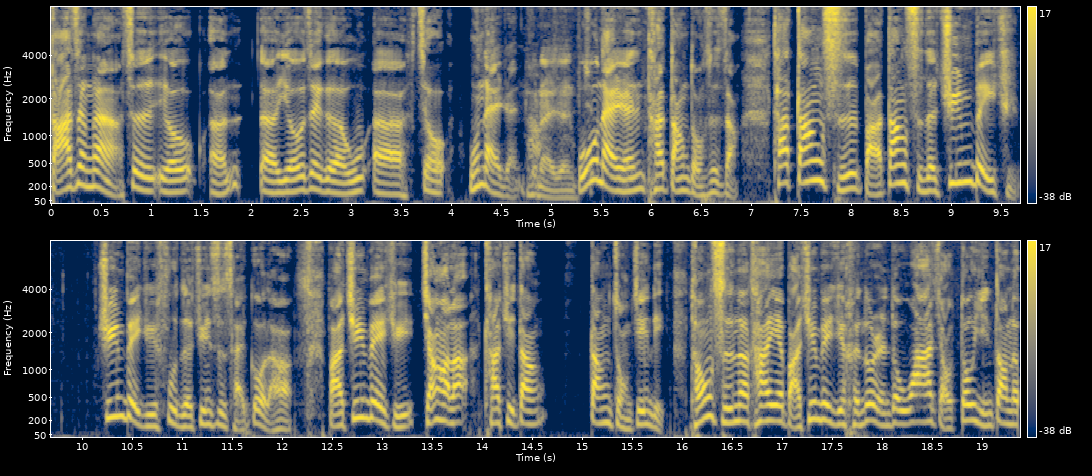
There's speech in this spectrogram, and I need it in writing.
达政案啊是由呃呃由这个吴呃叫吴乃仁，吴乃仁，吴乃仁他当董事长，他当时把当时的军备局，军备局负责军事采购的啊，把军备局讲好了，他去当。当总经理，同时呢，他也把军备局很多人都挖角，都已经到那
